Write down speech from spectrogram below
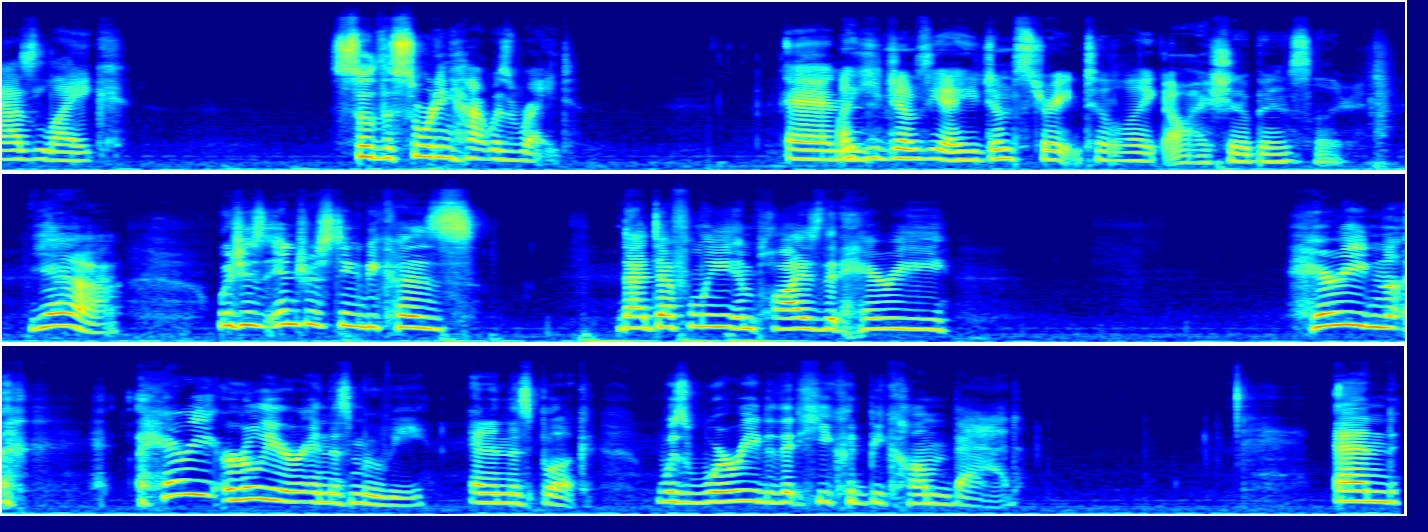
as like so the sorting hat was right. And Like he jumps yeah, he jumps straight to like, oh I should have been a Slytherin. yeah, which is interesting because that definitely implies that Harry Harry Harry earlier in this movie and in this book was worried that he could become bad. And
